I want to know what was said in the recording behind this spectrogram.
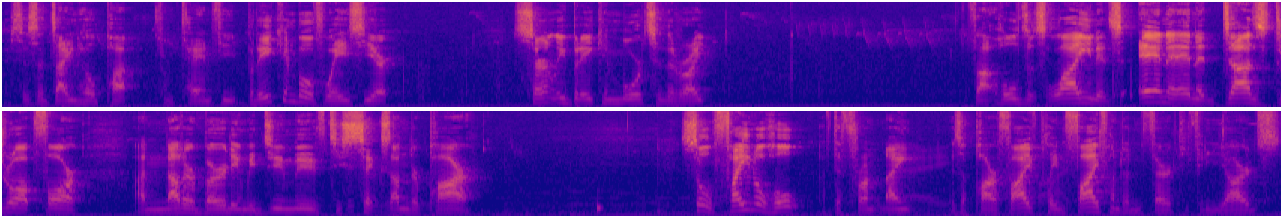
This is a downhill putt from 10 feet. Breaking both ways here. Certainly breaking more to the right. If that holds its line, it's in and it does drop for another birdie and we do move to 6 under par. So, final hole of the front nine is a par 5 playing 533 yards.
